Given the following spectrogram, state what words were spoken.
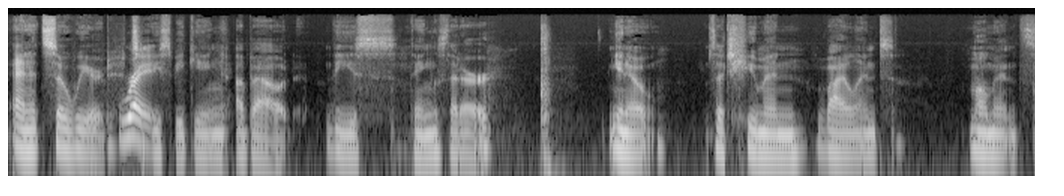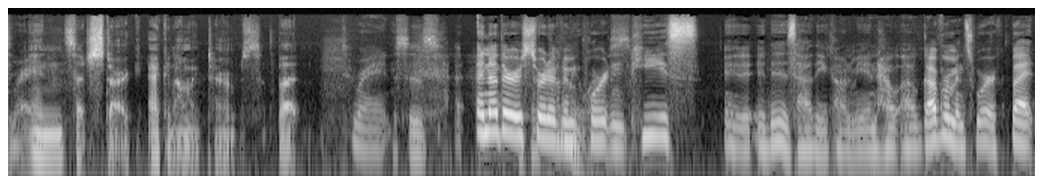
And it's so weird right. to be speaking about these things that are, you know, such human, violent moments right. in such stark economic terms. But right, this is another sort of important works. piece it, it is how the economy and how, how governments work. But,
